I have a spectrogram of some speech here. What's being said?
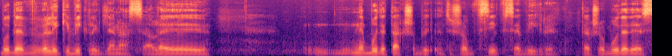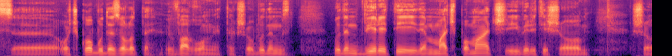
буде великий виклик для нас. Але не буде так, щоб, щоб всі все виграли. Так що буде десь е, очко буде золоте вагоме. Так що будемо будем вірити, йдемо матч по матч і вірити, що, що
